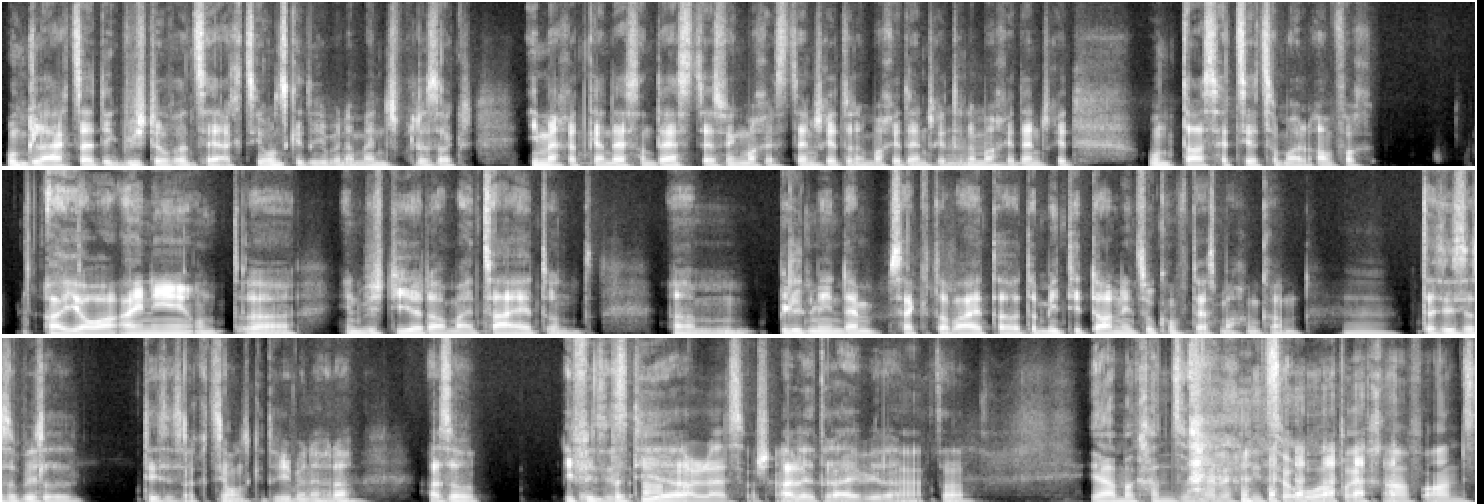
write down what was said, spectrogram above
Und gleichzeitig bist du aber ein sehr aktionsgetriebener Mensch, weil du sagst, ich mache jetzt gern das und das, deswegen mache ich jetzt den Schritt und dann mache ich den Schritt und dann Mhm. mache ich den Schritt. Und das setze ich jetzt einmal einfach ein Jahr ein und äh, investiere da meine Zeit und ähm, bilde mich in dem Sektor weiter, damit ich dann in Zukunft das machen kann. Hm. Das ist ja so ein bisschen dieses Aktionsgetriebene, oder? Also ich finde bei dir alles alle drei wieder. Ja. So. Ja, man kann es wahrscheinlich nicht so oberbrechen auf eins.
